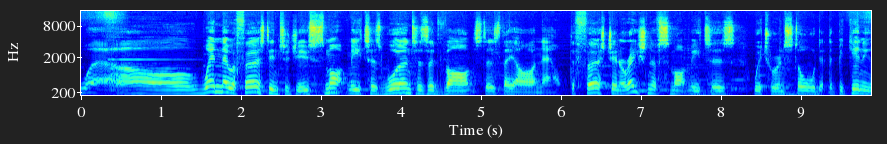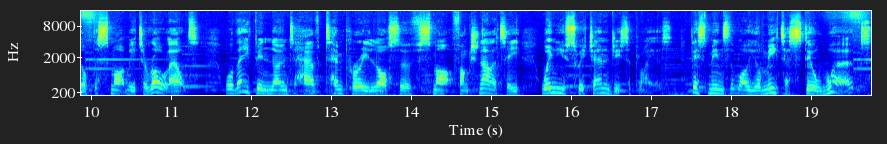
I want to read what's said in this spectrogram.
Well, when they were first introduced, smart meters weren't as advanced as they are now. The first generation of smart meters, which were installed at the beginning of the smart meter rollout, well, they've been known to have temporary loss of smart functionality when you switch energy suppliers. This means that while your meter still works,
